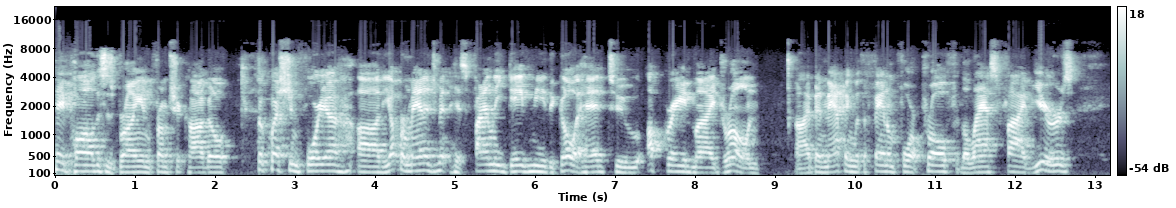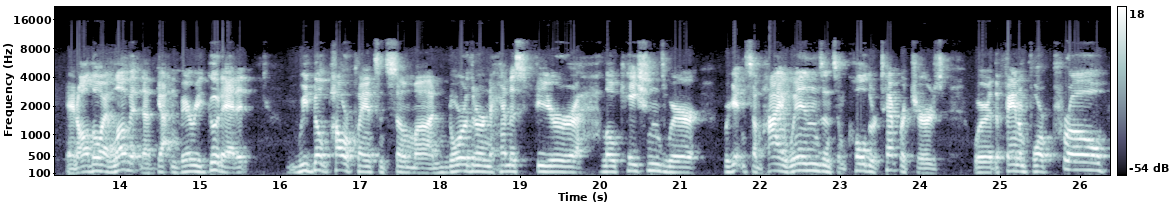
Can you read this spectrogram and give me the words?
Hey, Paul, this is Brian from Chicago. So, question for you. Uh, the upper management has finally gave me the go ahead to upgrade my drone. Uh, I've been mapping with the Phantom 4 Pro for the last five years, and although I love it and I've gotten very good at it, we build power plants in some uh, northern hemisphere locations where we're getting some high winds and some colder temperatures. Where the Phantom 4 Pro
